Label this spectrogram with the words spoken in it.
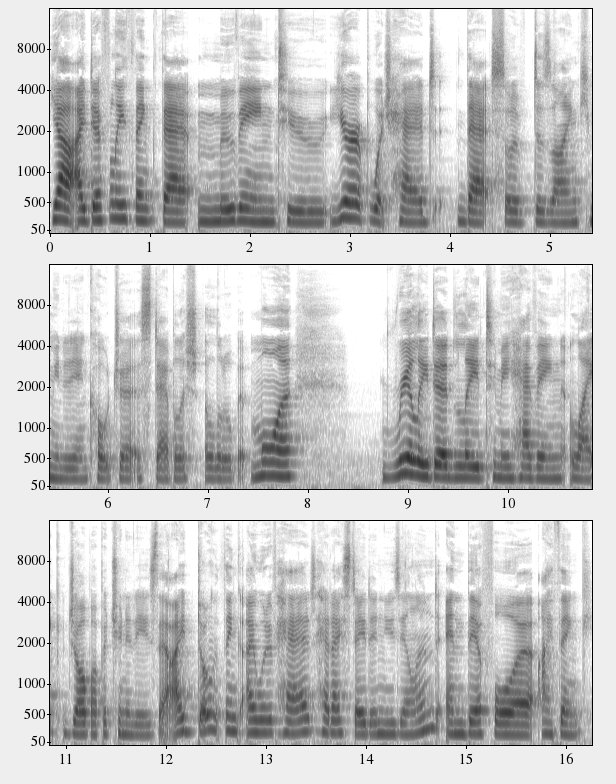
yeah, I definitely think that moving to Europe, which had that sort of design community and culture established a little bit more, really did lead to me having like job opportunities that I don't think I would have had had I stayed in New Zealand. And therefore, I think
